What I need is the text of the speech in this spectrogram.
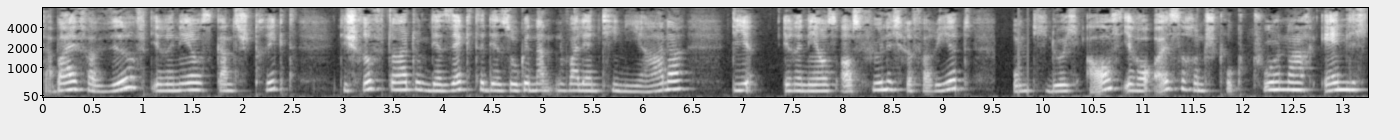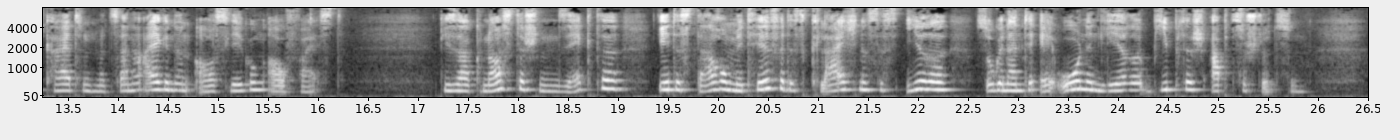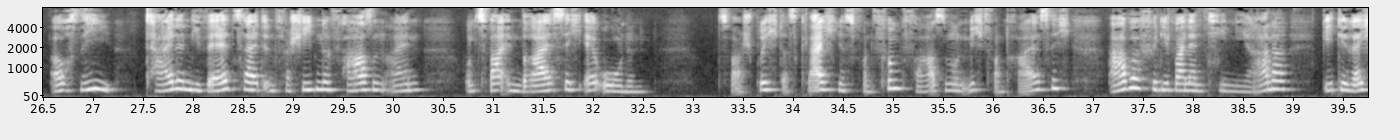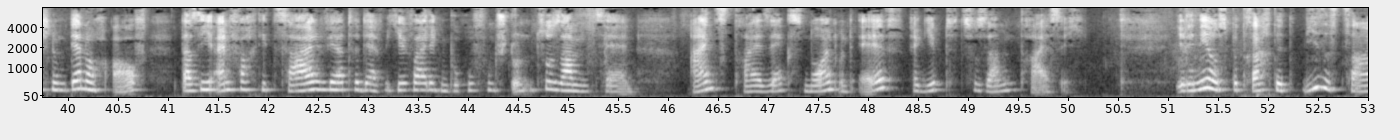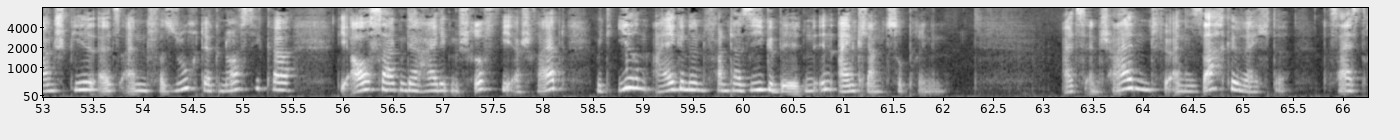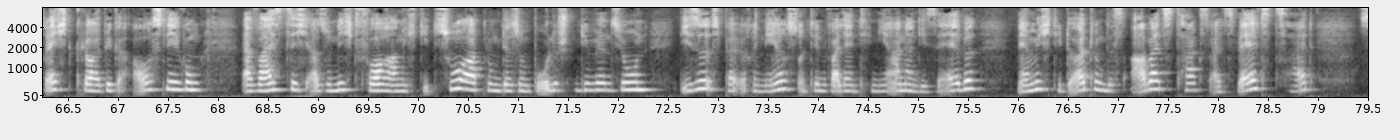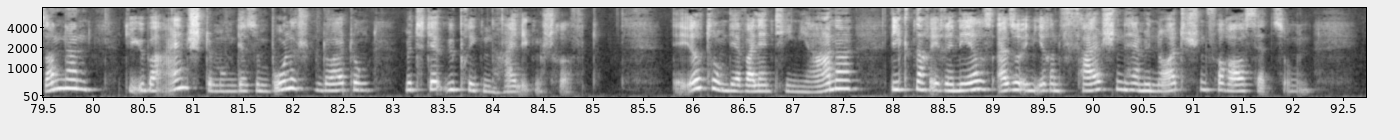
Dabei verwirft Irenäus ganz strikt die Schriftdeutung der Sekte der sogenannten Valentinianer, die Irenäus ausführlich referiert und die durchaus ihrer äußeren Struktur nach Ähnlichkeiten mit seiner eigenen Auslegung aufweist. Dieser gnostischen Sekte geht es darum, mit Hilfe des Gleichnisses ihre sogenannte Äonenlehre biblisch abzustützen. Auch sie teilen die Weltzeit in verschiedene Phasen ein, und zwar in 30 Äonen. Zwar spricht das Gleichnis von fünf Phasen und nicht von 30, aber für die Valentinianer geht die Rechnung dennoch auf, da sie einfach die Zahlenwerte der jeweiligen Berufungsstunden zusammenzählen 1, 3, 6, 9 und 11 ergibt zusammen 30. Irenäus betrachtet dieses Zahlenspiel als einen Versuch der Gnostiker, die Aussagen der Heiligen Schrift, wie er schreibt, mit ihren eigenen Fantasiegebilden in Einklang zu bringen. Als entscheidend für eine sachgerechte, das heißt rechtgläubige Auslegung erweist sich also nicht vorrangig die Zuordnung der symbolischen Dimension, diese ist bei Irenäus und den Valentinianern dieselbe, nämlich die Deutung des Arbeitstags als Weltzeit, sondern die Übereinstimmung der symbolischen Deutung mit der übrigen Heiligen Schrift. Der Irrtum der Valentinianer liegt nach Irenäus also in ihren falschen hermeneutischen Voraussetzungen,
